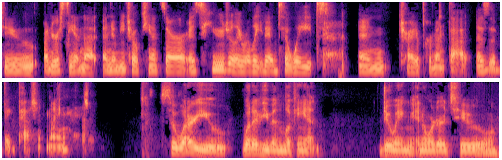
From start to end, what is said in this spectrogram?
to understand that endometrial cancer is hugely related to weight and try to prevent that is a big passion of mine. So what are you what have you been looking at doing in order to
